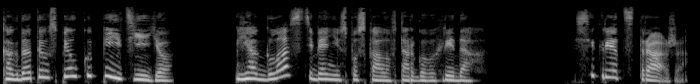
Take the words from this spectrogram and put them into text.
«Когда ты успел купить ее? Я глаз с тебя не спускала в торговых рядах. Секрет стража.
